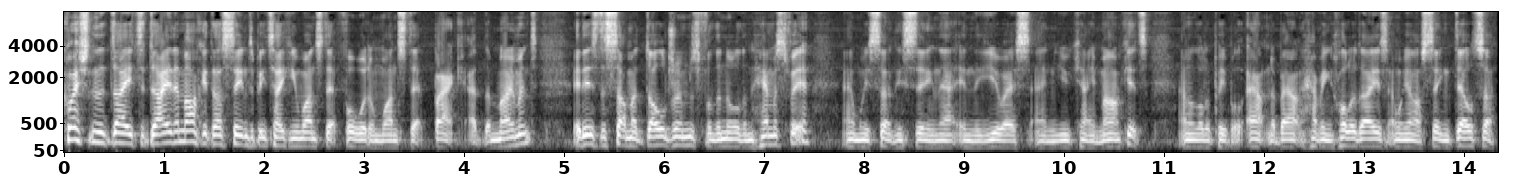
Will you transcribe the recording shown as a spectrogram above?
Question of the day today the market does seem to be taking one step forward and one step back at the moment. It is the summer doldrums for the Northern Hemisphere, and we're certainly seeing that in the US and UK markets, and a lot of people out and about having holidays, and we are seeing Delta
